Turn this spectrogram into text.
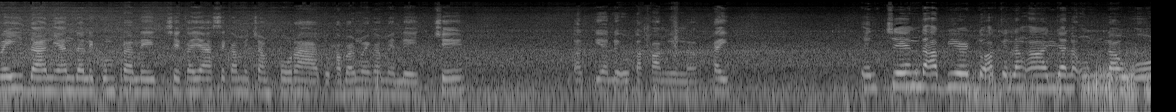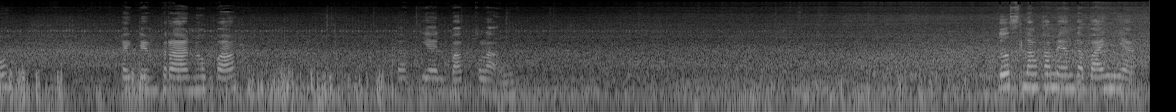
Raydan, ni andali kumpra leche, kaya si kami champurado, kabar mo kami leche. At yali uta kami na. Kay El chenda abierto akilang alya na unlaw o. Kay temprano pa. At yan bakla o. Dos lang kami ang dabanya.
